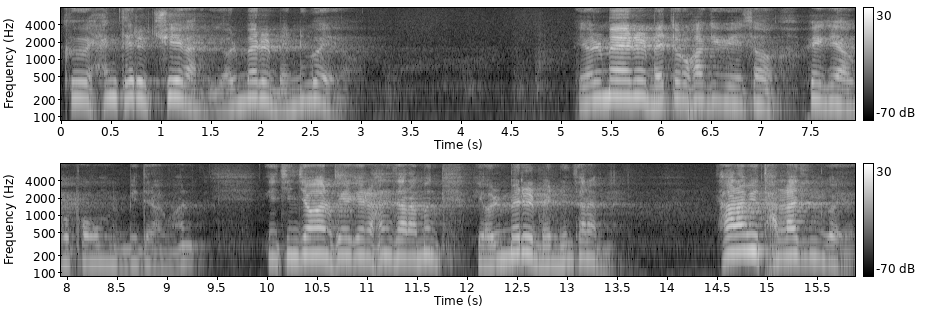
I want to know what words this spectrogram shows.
그 행태를 취해가는 열매를 맺는 거예요. 열매를 맺도록 하기 위해서 회개하고 복음을 믿으라고 하는 진정한 회개를 한 사람은 열매를 맺는 사람이에요. 사람이 달라진 거예요.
